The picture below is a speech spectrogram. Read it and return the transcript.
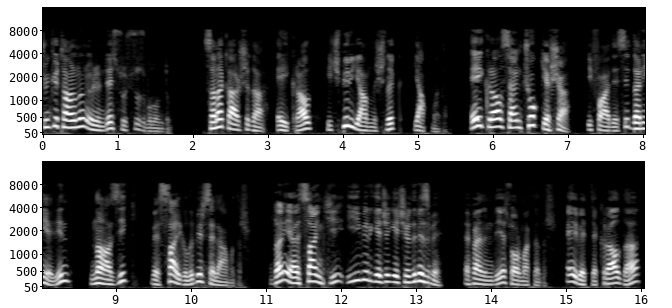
Çünkü Tanrı'nın önünde suçsuz bulundum. Sana karşı da ey kral hiçbir yanlışlık yapmadım. Ey kral sen çok yaşa ifadesi Daniel'in nazik ve saygılı bir selamıdır. Daniel sanki iyi bir gece geçirdiniz mi efendim diye sormaktadır. Elbette kral da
